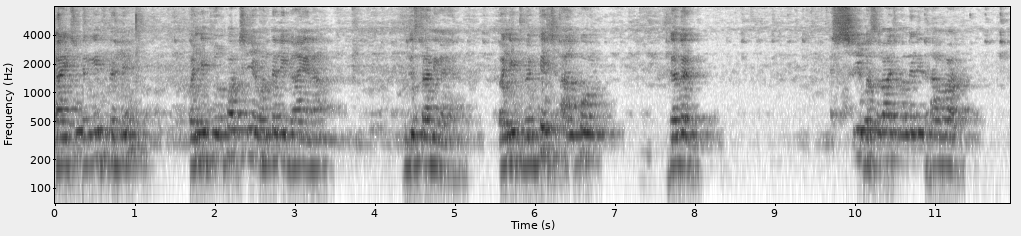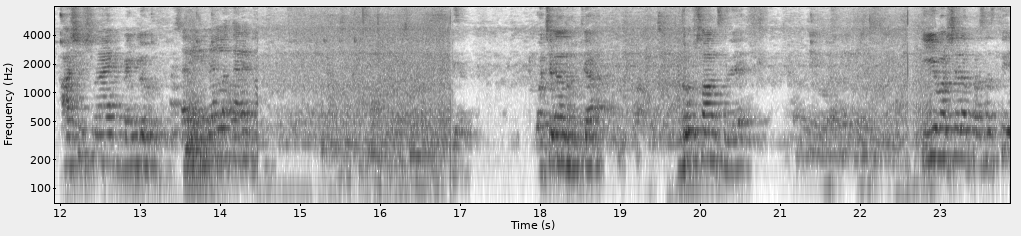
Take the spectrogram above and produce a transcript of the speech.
ರಾಯಚೂರು ಸಂಗೀತದಲ್ಲಿ ಪಂಡಿತ್ ವಿರೂಪಾಕ್ಷಯ್ಯ ವಂದಲಿ ಗಾಯನ ಹಿಂದೂಸ್ತಾನಿ ಗಾಯನ. ಪಂಡಿತ್ ವೆಂಕಟೇಶ್ ಆಲ್ಕೋ ಗದಗ್ ಶ್ರೀ ಬಸವರಾಜ್ ವಂದನೆ ಧಾರವಾಡ ಆಶೀಶ್ ನಾಯಕ್ ಬೆಂಗಳೂರು. ವಚನ ನೃತ್ಯ ಗ್ರೂಪ್ ಸಾಂಗ್ಸ್ ಇದೆ. ಈ ವರ್ಷದ ಪ್ರಶಸ್ತಿ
